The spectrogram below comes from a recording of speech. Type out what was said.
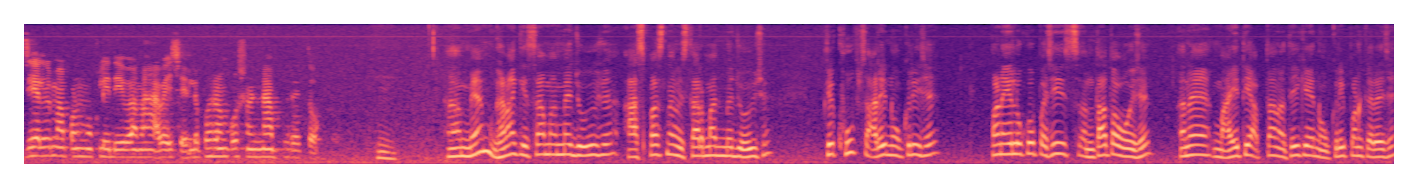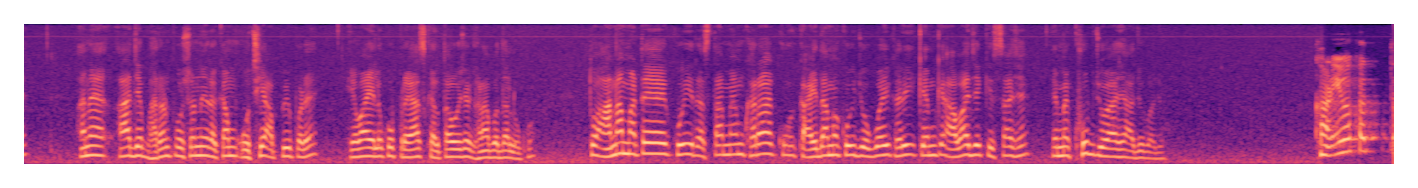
જેલમાં પણ મોકલી દેવામાં આવે છે એટલે ભરણ પોષણ ના ભરે તો. મેમ, ઘણા કિસ્સામાં મેં જોયું છે. આસપાસના વિસ્તારમાં જ મેં જોયું છે કે ખૂબ સારી નોકરી છે, પણ એ લોકો પછી સંતાતા હોય છે અને માહિતી આપતા નથી કે નોકરી પણ કરે છે અને આ જે ભરણ પોષણની રકમ ઓછી આપવી પડે એવા એ લોકો પ્રયાસ કરતા હોય છે ઘણા બધા લોકો. તો આના માટે કોઈ રસ્તા મેમ ખરા? કાયદામાં કોઈ જોગવાઈ ખરી? કેમ કે આવા જે કિસ્સા છે એ મેં ખૂબ જોયા છે આજુબાજુ. ઘણી વખત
